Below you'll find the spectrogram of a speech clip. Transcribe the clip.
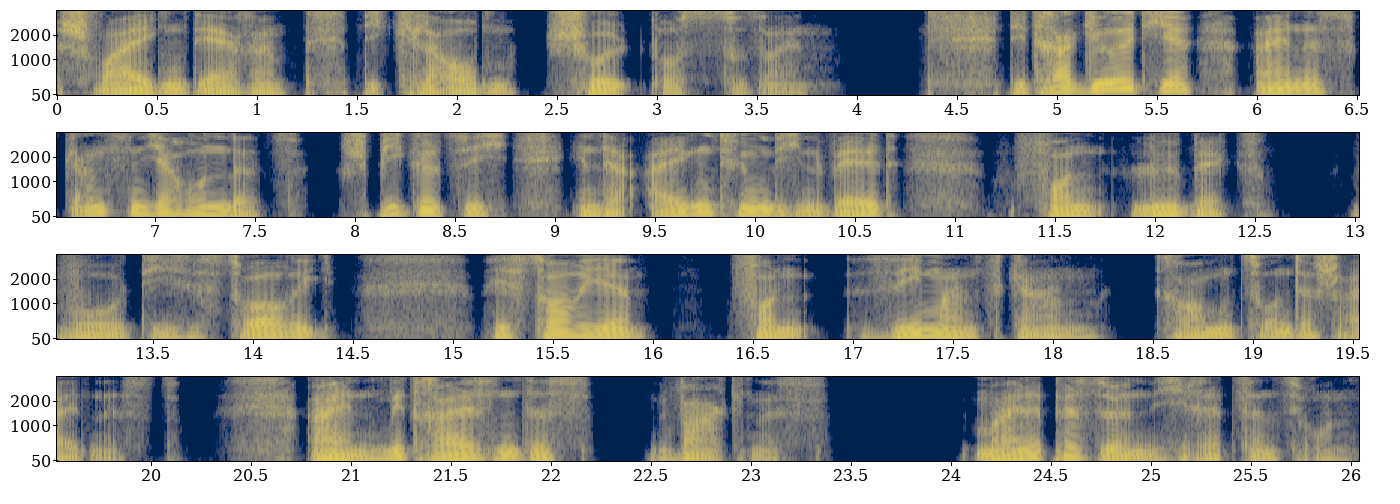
Schweigen derer, die glauben, schuldlos zu sein. Die Tragödie eines ganzen Jahrhunderts spiegelt sich in der eigentümlichen Welt von Lübeck, wo die Historik, Historie von Seemannsgarn kaum zu unterscheiden ist. Ein mitreißendes Wagnis. Meine persönliche Rezension.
